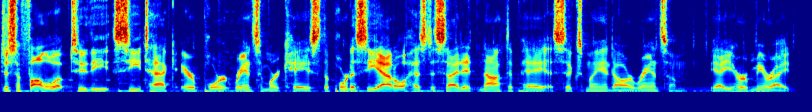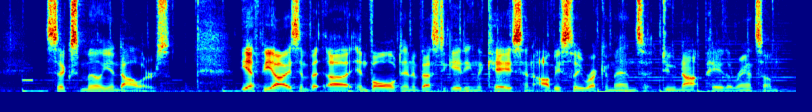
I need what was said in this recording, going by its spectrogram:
Just a follow up to the SeaTac Airport ransomware case, the Port of Seattle has decided not to pay a $6 million ransom. Yeah, you heard me right $6 million. The FBI is inv- uh, involved in investigating the case and obviously recommends do not pay the ransom.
